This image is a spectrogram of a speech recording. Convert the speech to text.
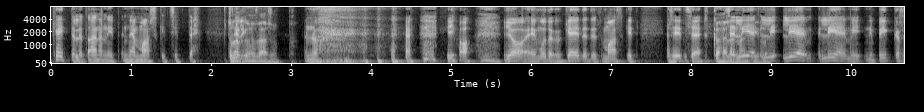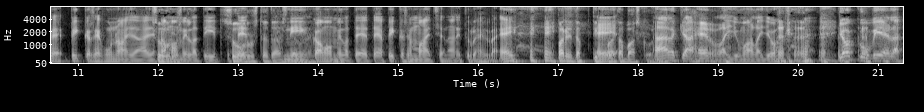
keittelet aina niitä, ne maskit sitten. Tuleeko Eli- hyvä soppa? No, joo, joo, ei muuta kuin keitetyt maskit. Ja sitten se, Kahdella se lie, li, lie, liemi, niin pikkasen, pikkasen hunajaa ja Suurust- kamomilla tiit, suurustetaan sitä Niin, vähän. kamomilla teetä ja pikkasen maitsena, niin tulee hyvä. Ei, Pari tippaa ei, tabaskoa. Älkää herran jumala joku. joku vielä.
